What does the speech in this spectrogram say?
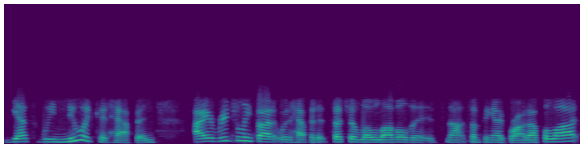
Yes, we knew it could happen. I originally thought it would happen at such a low level that it's not something I brought up a lot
